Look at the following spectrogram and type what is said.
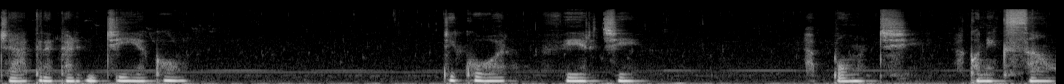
chakra cardíaco de cor verde, a ponte, a conexão.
